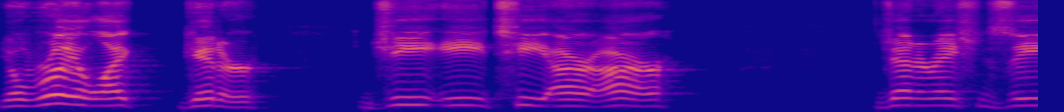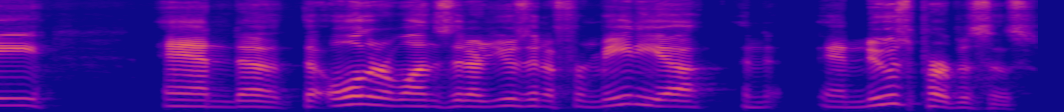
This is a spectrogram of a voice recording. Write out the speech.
You'll really like Gettr, G E T R R, Generation Z, and uh, the older ones that are using it for media and, and news purposes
